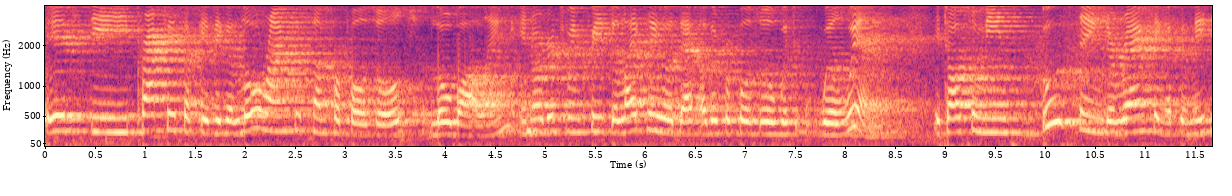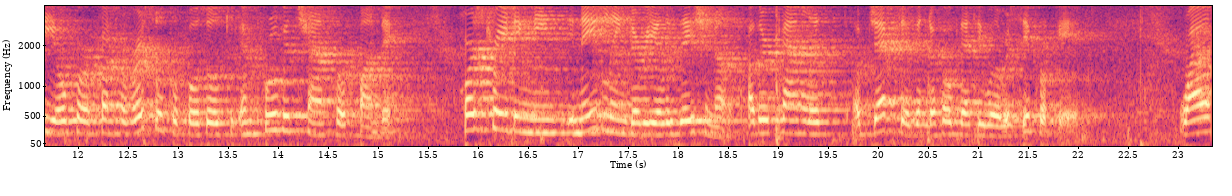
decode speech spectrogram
It's the practice of giving a low rank to some proposals, lowballing, in order to increase the likelihood that other proposal will win. It also means boosting the ranking of a mediocre or controversial proposal to improve its chance for funding. Horse trading means enabling the realization of other panelists' objective in the hope that they will reciprocate. While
